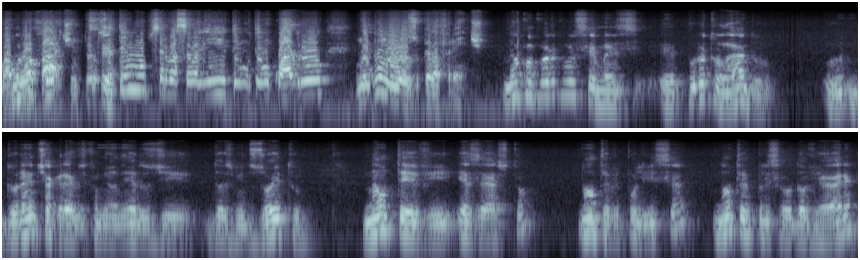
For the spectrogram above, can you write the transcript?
Uma não boa parte. Então você tem uma observação ali, tem, tem um quadro nebuloso pela frente. Não concordo com você, mas eh, por outro lado, durante a greve de caminhoneiros de 2018, não teve exército, não teve polícia, não teve polícia rodoviária,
